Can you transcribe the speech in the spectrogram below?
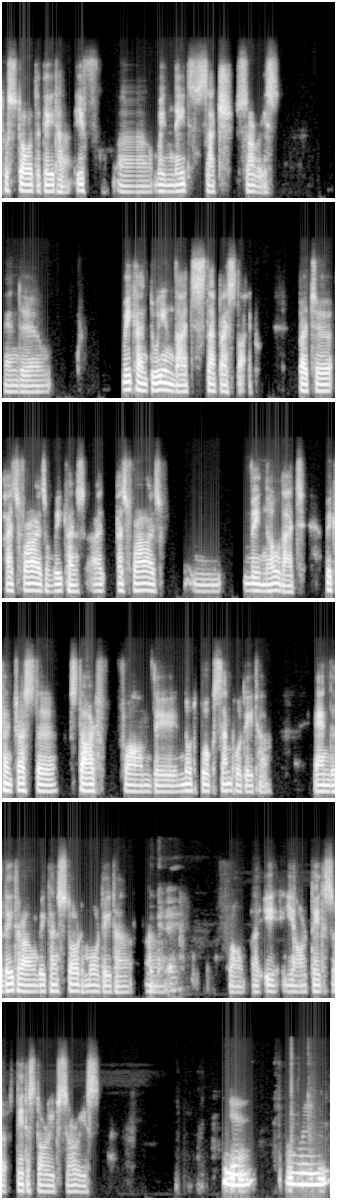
to store the data if uh, we need such service and uh, we can do in that step by step but uh, as far as we can as far as mm, we know that we can just uh, start from the notebook sample data and later on we can store more data uh, Okay. from uh, in, in our data data storage service Yeah, we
